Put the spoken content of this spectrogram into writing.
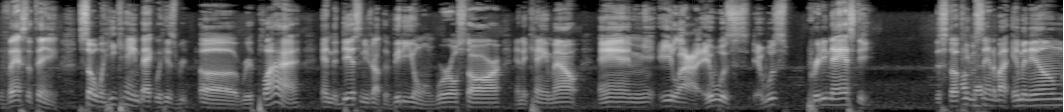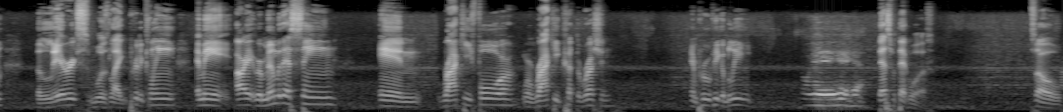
That's the thing. So when he came back with his re- uh, reply and the diss, and he dropped the video on World Star, and it came out, and Eli, it was it was pretty nasty. The stuff he was saying about Eminem, the lyrics was like pretty clean. I mean, all right, remember that scene in Rocky Four when Rocky cut the Russian and proved he could bleed? Oh yeah, yeah, yeah, yeah. That's what that was. So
